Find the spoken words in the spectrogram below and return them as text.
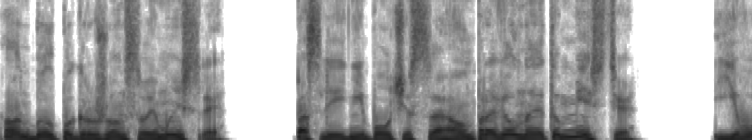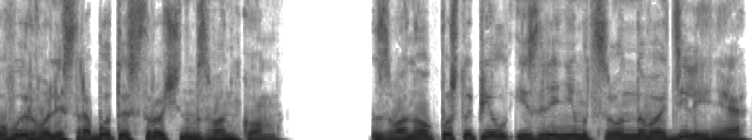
Он был погружен в свои мысли, Последние полчаса он провел на этом месте. Его вырвали с работы срочным звонком. Звонок поступил из реанимационного отделения.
